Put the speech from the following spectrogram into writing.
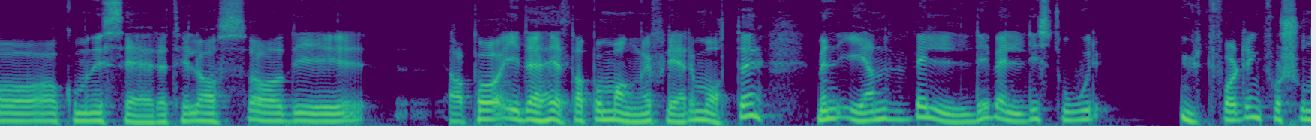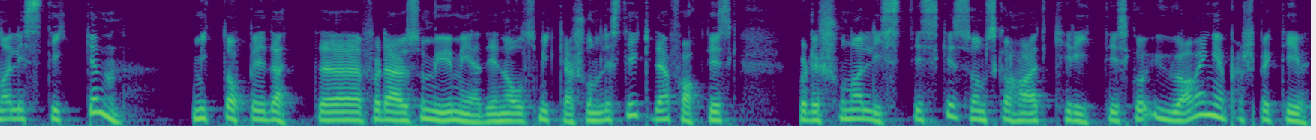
og, kommunisere til oss. Og de ja, på, I det hele tatt på mange flere måter. Men en veldig, veldig stor utfordring for journalistikken midt oppi dette, for det er jo så mye medieinnhold som ikke er journalistikk, det er faktisk for det journalistiske som skal ha et kritisk og uavhengig perspektiv,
